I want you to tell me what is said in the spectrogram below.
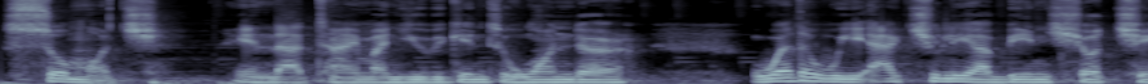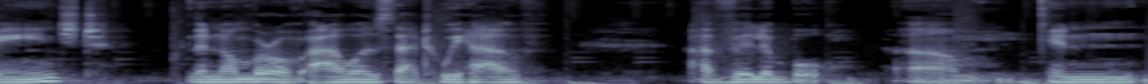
so much in that time, and you begin to wonder whether we actually are being shortchanged the number of hours that we have available um, in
